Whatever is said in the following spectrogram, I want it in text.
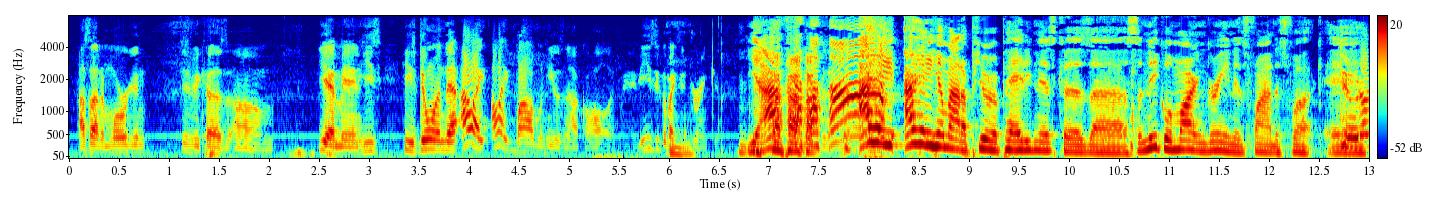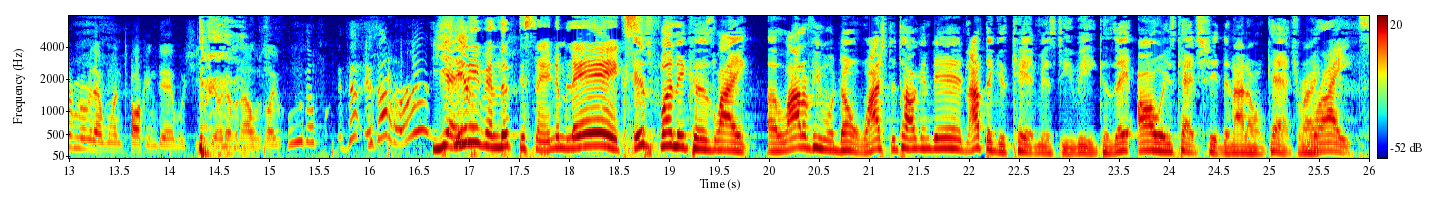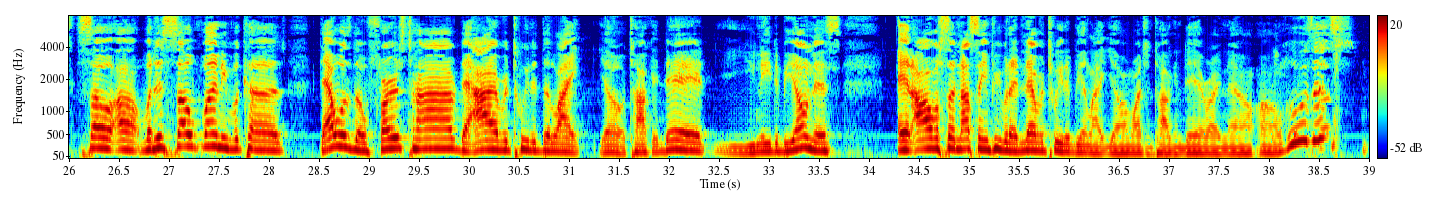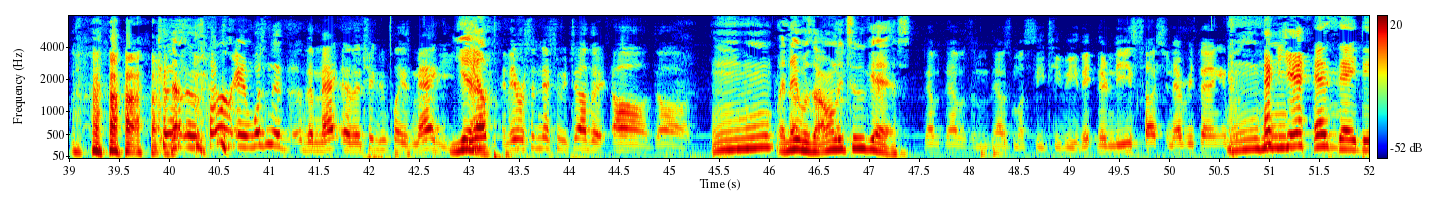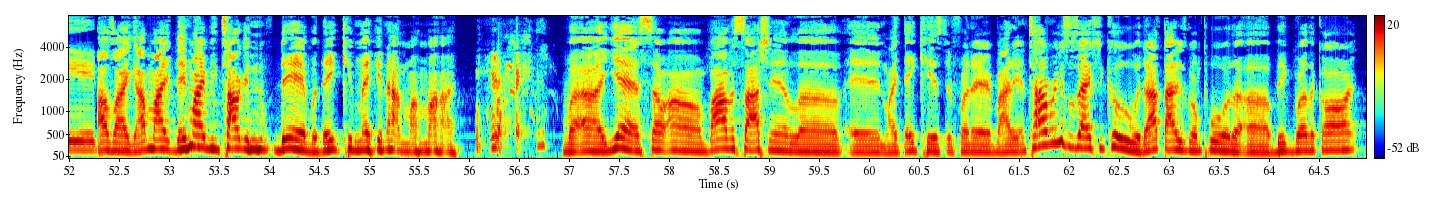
Outside of Morgan, just because, um, yeah, man, he's he's doing that. I like I like Bob when he was an alcoholic. He needs to go back Mm. to drinking. yeah, I, I hate I hate him out of pure pettiness because uh, Sonequa Martin Green is fine as fuck. And, Dude, I remember that one Talking Dead when she showed up, and I was like, "Who the? F- is that? Is that her?" yeah, She didn't even look the same. Them legs. it's funny because like a lot of people don't watch The Talking Dead, and I think it's can't miss TV because they always catch shit that I don't catch, right? right. So, uh, but it's so funny because that was the first time that I ever tweeted to like, yo, Talking Dead, you need to be on this. And all of a sudden I seen people that never tweeted being like, yo, I'm watching Talking Dead right now. Um, who is this? Because it was her, and wasn't it the Mag- uh, the chick who plays Maggie? Yeah. Yep. And they were sitting next to each other. Oh, dog. Hmm And they was the only two guests. That, that was that was must see TV. They, their knees touched and everything. Was, Mm-hmm. yes, they did. I was like, I might, they might be talking dead, but they keep making out in my mind. But, uh, yeah, so, um, Bob and Sasha in love and like they kissed in front of everybody and Tyrese was actually cool with it. I thought he was gonna pull the, uh, big brother card.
